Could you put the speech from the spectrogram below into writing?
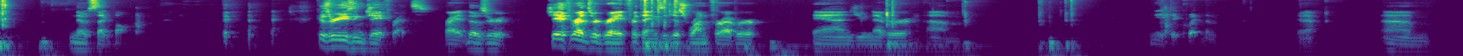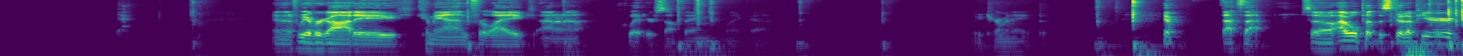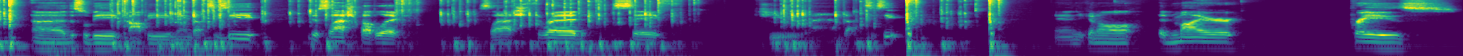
no segfault. Because we're using JThreads, right? Those are JThreads are great for things that just run forever and you never um, need to quit them. You know, um, yeah. And then if we ever got a command for like I don't know, quit or something, like I don't know, we terminate. But yep, that's that. So I will put this code up here. Uh, this will be copy main.cc to slash public slash thread safe q.cc. And you can all admire, praise,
